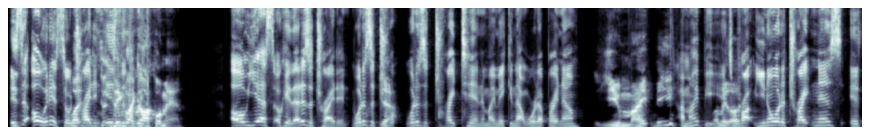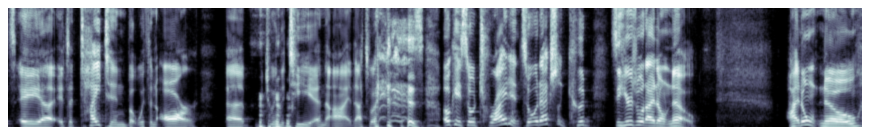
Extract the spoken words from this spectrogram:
is it? Oh, it is. So But trident th- is think like three- Aquaman. Oh yes, okay, that is a trident. What is a tri- Yeah. what is a triton? Am I making that word up right now? You might be. I might be. Let me It's look. pro- you know what a triton is? It's a uh, it's a titan, but with an R uh, between the T and the I. That's what it is. Okay, so trident. So it actually could. See, here's what I don't know. I don't know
